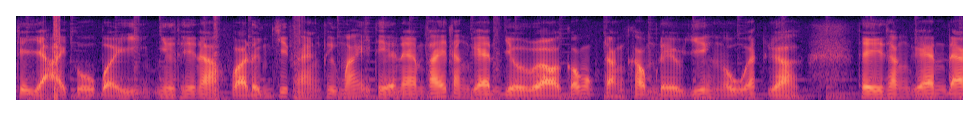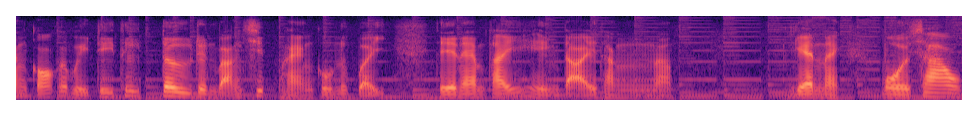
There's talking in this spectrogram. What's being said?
cái giải của Bỉ như thế nào? Và đứng xếp hạng thứ mấy? Thì anh em thấy thằng Gen vừa rồi có một trận không đều với thằng USG thì thằng Gen đang có cái vị trí thứ tư trên bảng xếp hạng của nước Bỉ. Thì anh em thấy hiện tại thằng à, Gen này, mùa sau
